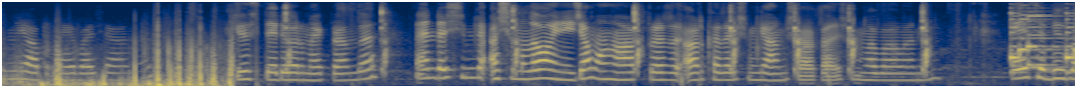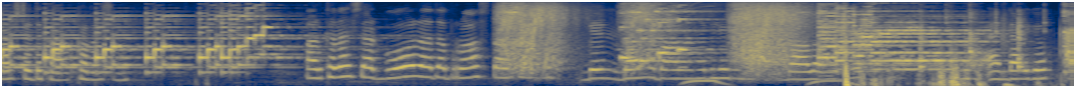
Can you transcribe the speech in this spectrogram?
şunu yapmaya başardı. Gösteriyorum ekranda. Ben de şimdi aşamalı oynayacağım. Aha arkadaşım gelmiş. Arkadaşımla bağlanayım. Neyse biz başladık arkadaşım. Arkadaşlar bu arada Brawl Stars'a ben, benle bağlanabilirim. Bağlanabilirim. Ender Gök.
